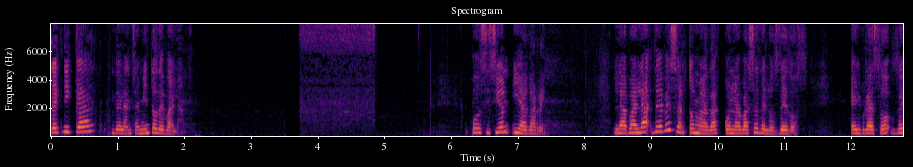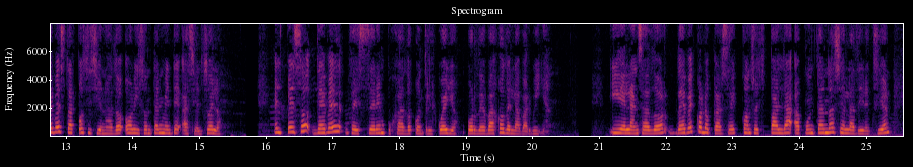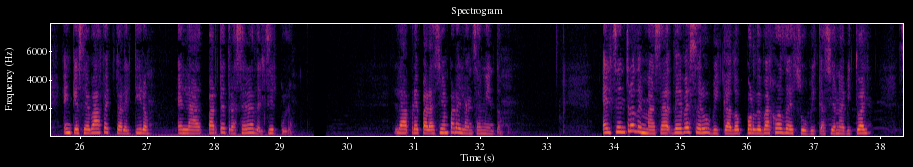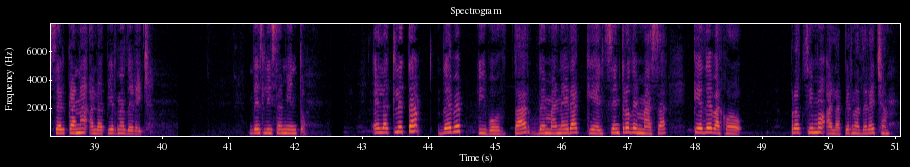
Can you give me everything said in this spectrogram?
Técnica de lanzamiento de bala. Posición y agarre. La bala debe ser tomada con la base de los dedos. El brazo debe estar posicionado horizontalmente hacia el suelo. El peso debe de ser empujado contra el cuello, por debajo de la barbilla. Y el lanzador debe colocarse con su espalda apuntando hacia la dirección en que se va a efectuar el tiro, en la parte trasera del círculo. La preparación para el lanzamiento. El centro de masa debe ser ubicado por debajo de su ubicación habitual, cercana a la pierna derecha. Deslizamiento. El atleta debe pivotar de manera que el centro de masa quede bajo próximo a la pierna derecha.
